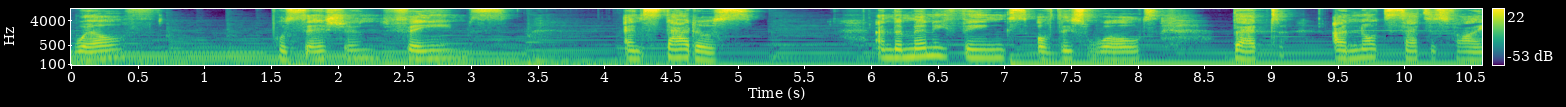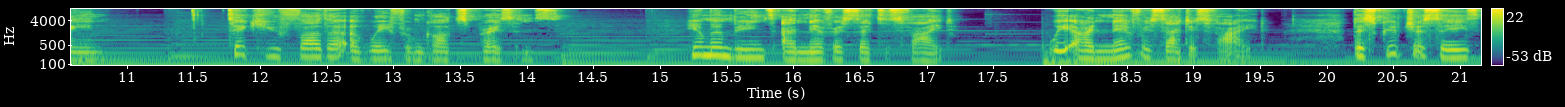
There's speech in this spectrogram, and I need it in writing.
wealth, possession, fames, and status, and the many things of this world that are not satisfying take you further away from God's presence. Human beings are never satisfied. We are never satisfied. The scripture says,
